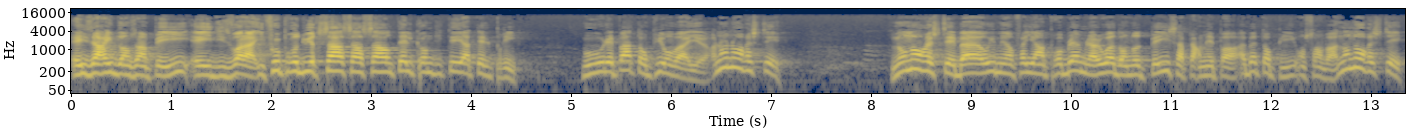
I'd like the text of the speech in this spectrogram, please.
Et ils arrivent dans un pays et ils disent voilà, il faut produire ça, ça, ça en telle quantité à tel prix. Vous voulez pas, tant pis, on va ailleurs. Non, non, restez. Non, non, restez. Ben oui, mais enfin, il y a un problème, la loi dans notre pays, ça ne permet pas. Ah ben tant pis, on s'en va. Non, non, restez.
